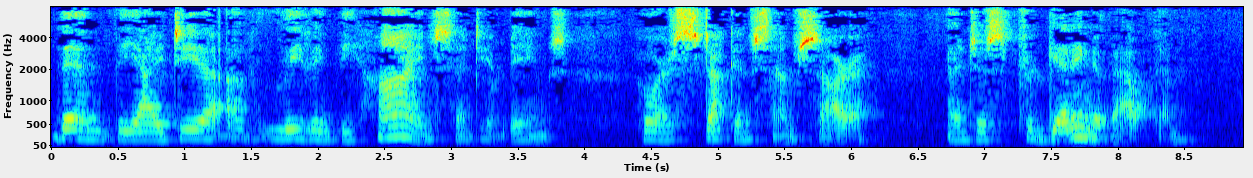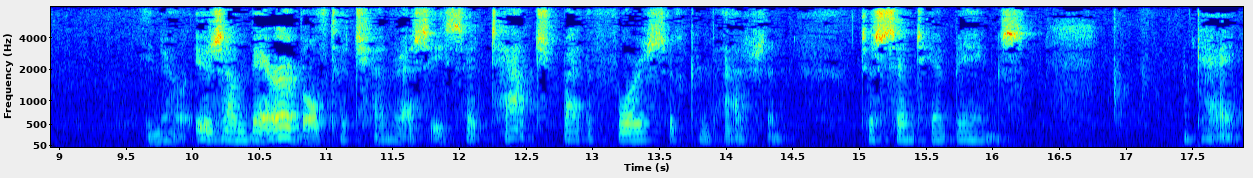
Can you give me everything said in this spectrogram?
then the idea of leaving behind sentient beings who are stuck in samsara and just forgetting about them, you know, is unbearable to Chenrezi. He's attached by the force of compassion to sentient beings. Okay?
